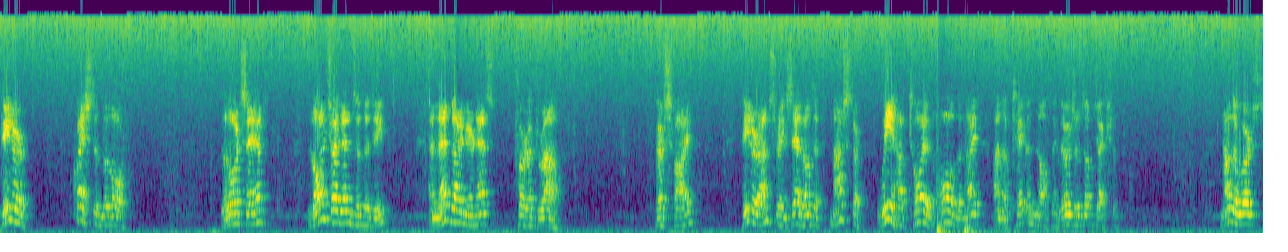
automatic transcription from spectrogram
Peter questioned the Lord. The Lord said, Launch out into the deep and let down your nets for a draught. Verse 5 Peter answering said unto Master, we have toiled all the night and have taken nothing. There's his objection. In other words,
